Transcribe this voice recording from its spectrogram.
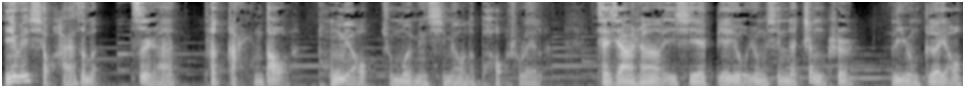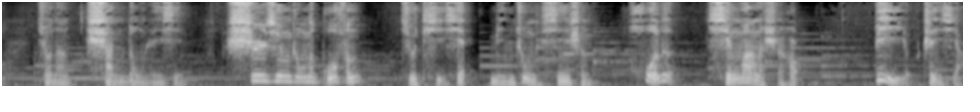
因为小孩子们自然他感应到了，童谣就莫名其妙的跑出来了，再加上一些别有用心的政客。利用歌谣就能煽动人心，《诗经》中的国风就体现民众的心声。或乐兴旺的时候，必有真相；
